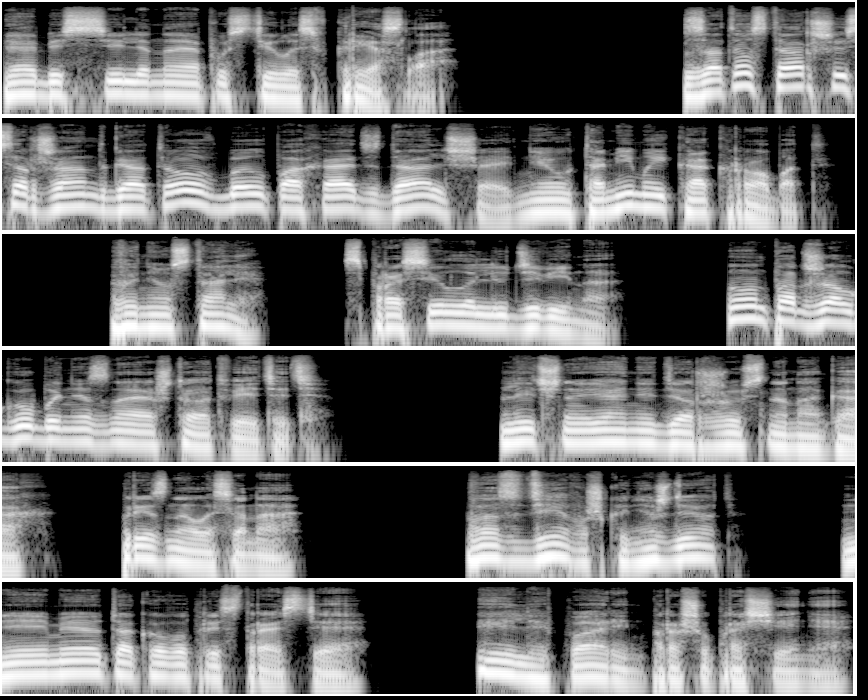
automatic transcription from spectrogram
и обессиленная опустилась в кресло. Зато старший сержант готов был пахать дальше, неутомимый как робот. «Вы не устали?» — спросила Людивина. Он поджал губы, не зная, что ответить. «Лично я не держусь на ногах», — призналась она. «Вас девушка не ждет?» «Не имею такого пристрастия». «Или парень, прошу прощения».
